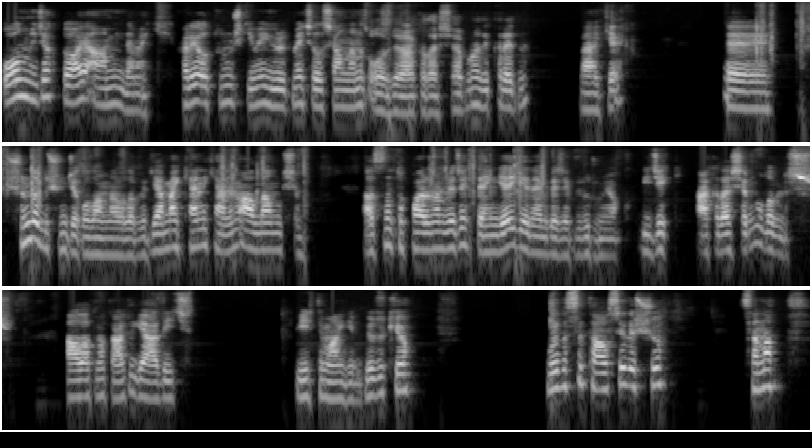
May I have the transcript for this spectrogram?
Olmayacak doğaya amin demek. Karaya oturmuş gemiyi yürütmeye çalışanlarınız olabilir arkadaşlar. Buna dikkat edin. Belki. Ee, şunu da düşünecek olanlar olabilir. Yani ben kendi kendime aldanmışım. Aslında toparlanabilecek, dengeye gelebilecek bir durum yok. Diyecek arkadaşlarım olabilir. Ağlatma kartı geldiği için. Bir ihtimal gibi gözüküyor. Burada size tavsiye de şu. Sanat,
